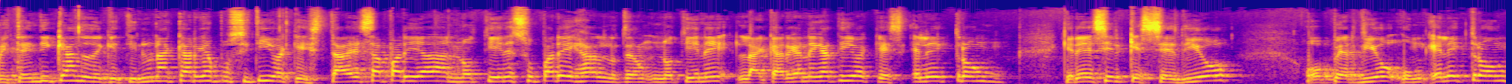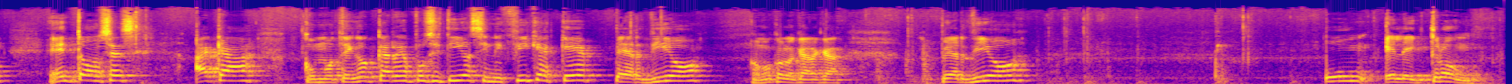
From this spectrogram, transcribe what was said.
me está indicando de que tiene una carga positiva que está desapareada, no tiene su pareja, no, tiene la carga negativa que es electrón, quiere decir que se dio o perdió un electrón, entonces acá como tengo carga positiva significa que perdió, vamos a colocar acá, perdió un electrón.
